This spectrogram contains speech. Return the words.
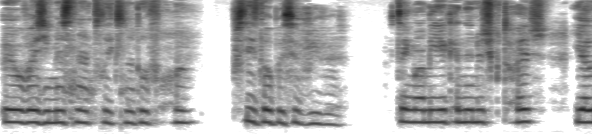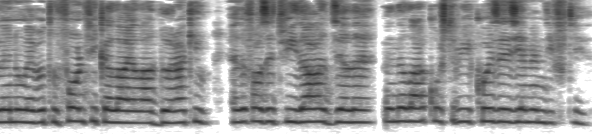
eu vejo imenso Netflix no telefone. Preciso dele para sobreviver. Tenho uma amiga que anda nos escuteiros e ela não leva o telefone, fica lá, ela adora aquilo. Ela faz atividades, ela anda lá a construir coisas e é mesmo divertido.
